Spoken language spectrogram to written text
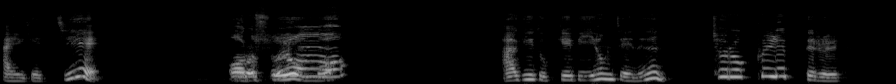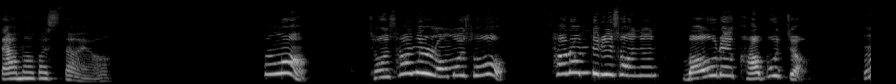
알겠지? 알았어요, 엄마. 아기 도깨비 형제는 초록 풀잎들을 따먹었어요. 형아, 저 산을 넘어서 사람들이 사는 마을에 가보자. 응?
